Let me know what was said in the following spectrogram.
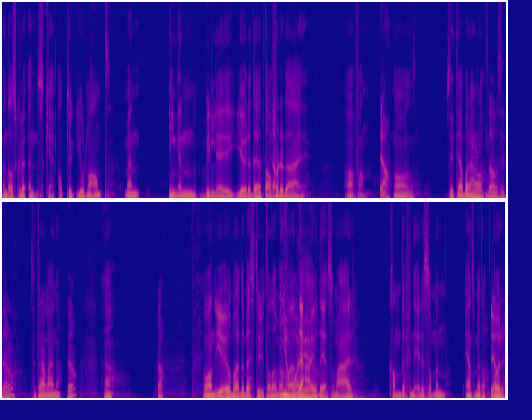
men da skulle ønske at du gjorde noe annet, men ingen ville gjøre det, da Ja. føler du deg Å, faen. Ja. Nå sitter jeg bare her, da. Da sitter jeg her, da. Sitter her aleine. Ja. Ja. Ja. Og man gjør jo bare det beste ut av det, men Ja, eh, det er jo det som er Kan defineres som en ensomhet, da. Ja. Når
